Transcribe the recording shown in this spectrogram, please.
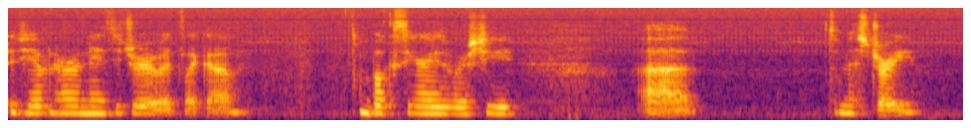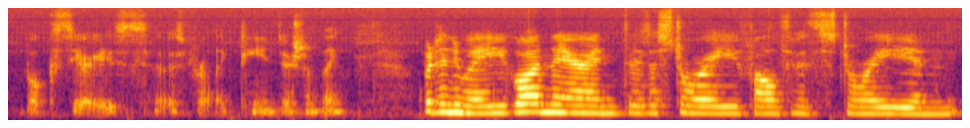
if you haven't heard of Nancy Drew, it's like a book series where she, uh, it's a mystery book series that was for like teens or something. But anyway, you go on there and there's a story, you follow through the story and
